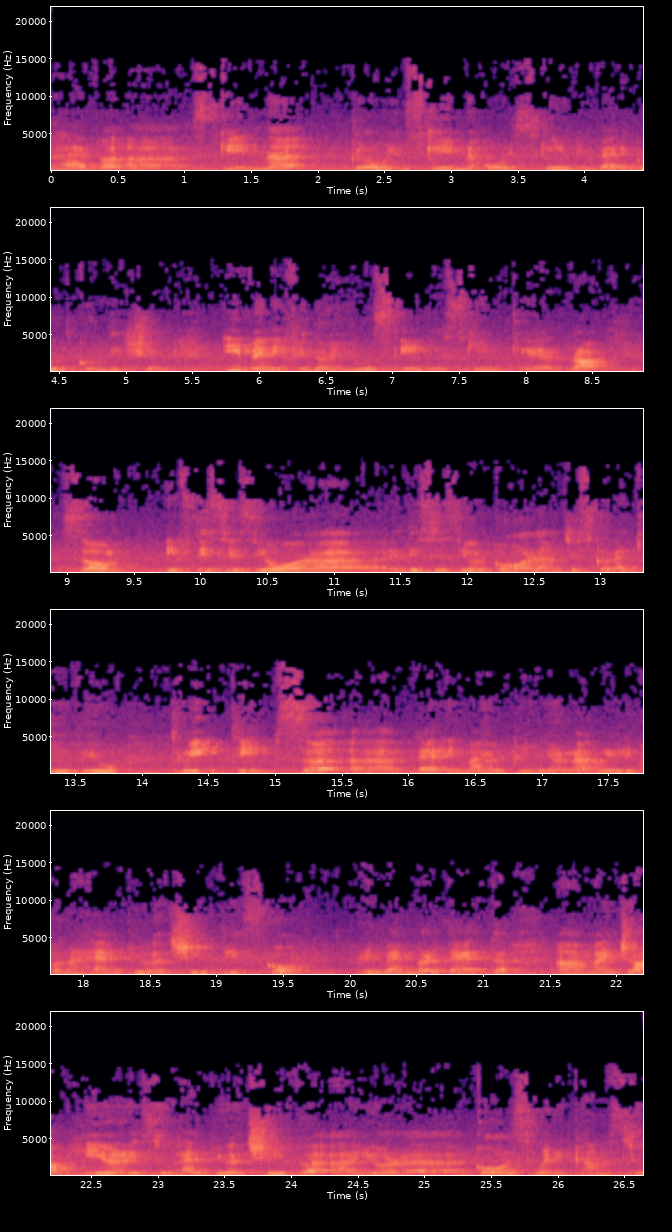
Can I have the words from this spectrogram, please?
have a skin, glowing skin, or skin in very good condition even if you don't use any skincare product. So if this is your uh, this is your goal, I'm just gonna give you three tips uh, that in my opinion are really gonna help you achieve this goal. Remember that uh, my job here is to help you achieve uh, your uh, goals when it comes to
